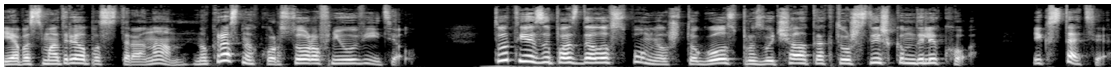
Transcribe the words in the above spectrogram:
Я посмотрел по сторонам, но красных курсоров не увидел. Тут я запоздало вспомнил, что голос прозвучал как-то уж слишком далеко. И, кстати,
